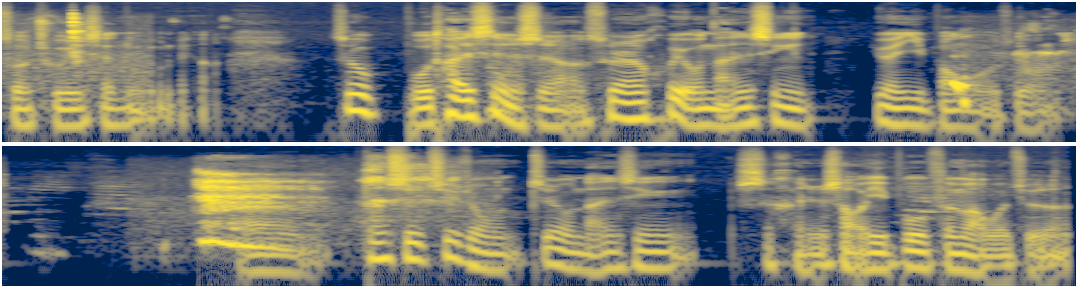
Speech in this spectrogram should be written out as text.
做出一些努力啊，就不太现实啊。虽然会有男性愿意帮我做，嗯，但是这种这种男性是很少一部分吧，我觉得。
